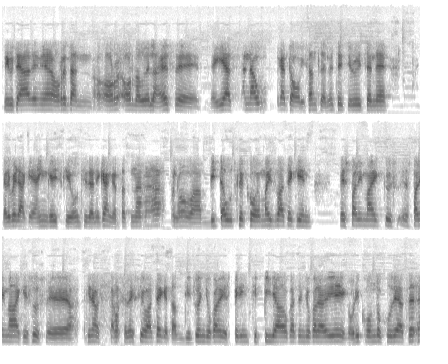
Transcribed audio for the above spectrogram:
nik uste adenean horretan hor, daudela, ez? E, egia zan hau izan zen, ez iruditzen e, erberak hain geizki egon ikan, gertatzen da, bueno, ba, bita utzeko emaiz batekin espalimadak izuz, e, selekzio batek eta dituen jokalari, esperientzi pila daukaten jokalari, horiko ondo kudeatzen,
